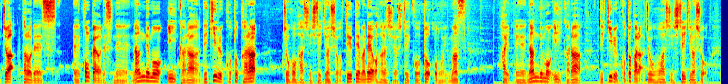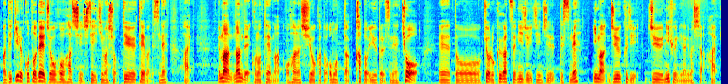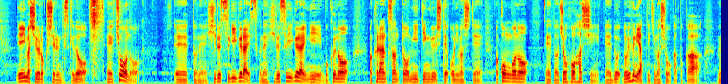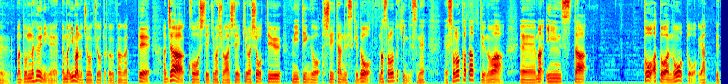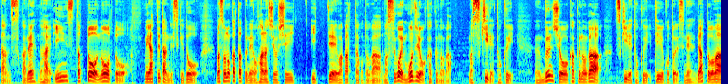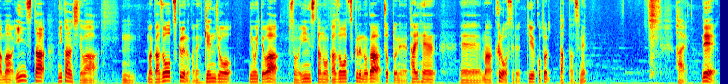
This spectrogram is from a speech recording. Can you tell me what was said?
にちは太郎です、えー、今回はですね何でもいいからできることから情報発信していきましょうっていうテーマでお話をしていこうと思います。はい、えー、何でもいいからできることから情報発信していきましょう、まあ、できることで情報発信していきましょうっていうテーマですね。はい。でまあなんでこのテーマお話ししようかと思ったかというとですね今日えっ、ー、と今日6月21日ですね。今19時12分になりました。はい。で今収録してるんですけど、えー、今日のえー、っとね昼過ぎぐらいですかね。昼過ぎぐらいに僕の、まあ、クライアントさんとミーティングしておりまして、まあ、今後のえーと、情報発信、えー、どどういうふうにやっていきましょうかとか、うん。まあ、どんなふうにね、まあ、今の状況とか伺ってあじゃあこうしていきましょうああしていきましょうっていうミーティングをしていたんですけど、まあ、その時にですね、えその方っていうのは、えー、まあ、インスタと、あとはノートやってたんですかね。はい。インスタとノートをやってたんですけど、まあ、その方とね、お話をしていって分かったことが、まあ、すごい文字を書くのが、まあ、好きで得意。文章を書くのが好きで得意っていうことですね。で、あとはまあまあ、インスタに関しては、うん、まあ、画像を作るのがね、現状においては、そのインスタの画像を作るのがちょっとね、大変、えー、まあ、苦労するっていうことだったんですね。はい。で、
